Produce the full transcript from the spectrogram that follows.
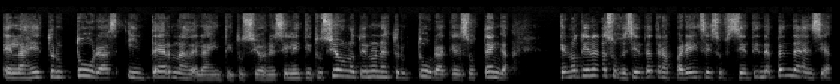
en las estructuras internas de las instituciones. Si la institución no tiene una estructura que sostenga que no tiene suficiente transparencia y suficiente independencia,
